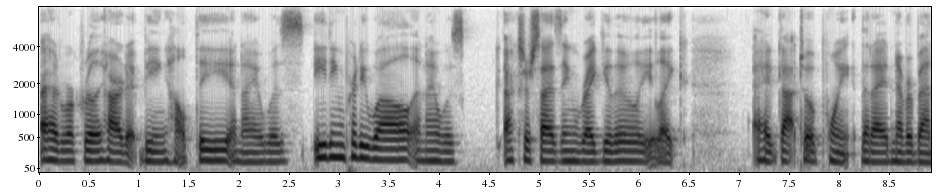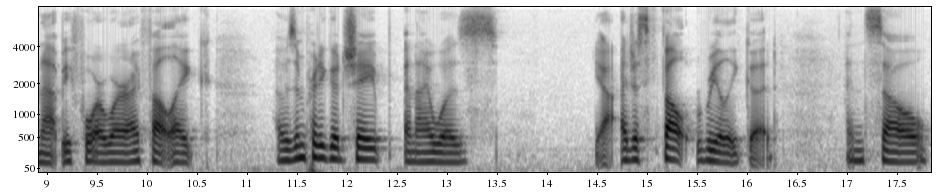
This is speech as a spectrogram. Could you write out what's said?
I had worked really hard at being healthy and I was eating pretty well and I was exercising regularly. Like, I had got to a point that I had never been at before where I felt like I was in pretty good shape and I was, yeah, I just felt really good. And so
